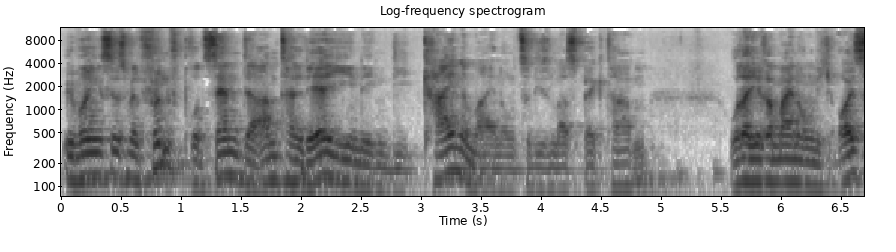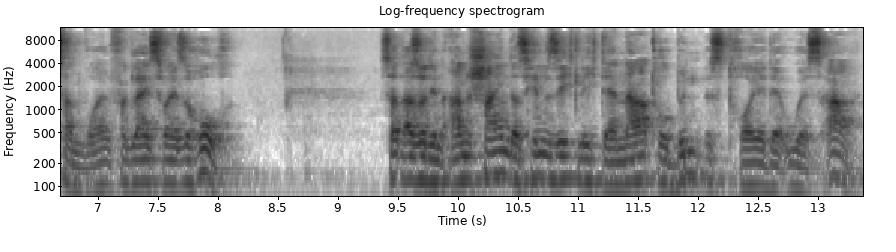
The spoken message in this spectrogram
Übrigens ist mit 5% der Anteil derjenigen, die keine Meinung zu diesem Aspekt haben oder ihre Meinung nicht äußern wollen, vergleichsweise hoch. Es hat also den Anschein, dass hinsichtlich der NATO-Bündnistreue der USA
